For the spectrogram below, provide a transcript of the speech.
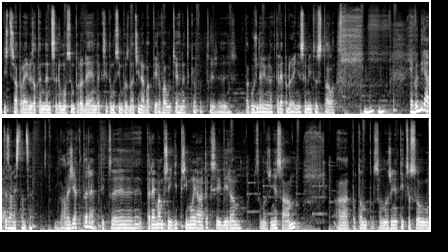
když třeba projedu za ten den 7-8 prodejen, tak si to musím poznačit na papír v autě hnedka, protože pak už nevím, na které prodejně se mi to stalo. Jak vybíráte zaměstnance? Záleží jak které. Ty, které mám přijíždět přímo já, tak si vybírám samozřejmě sám A potom samozřejmě ty, co jsou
